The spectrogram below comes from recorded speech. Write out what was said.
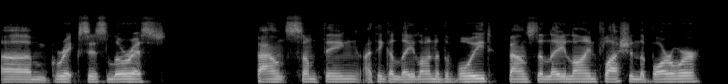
um Grixis Lurrus bounce something, I think a leyline of the void, bounced a leyline, flash in the borrower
